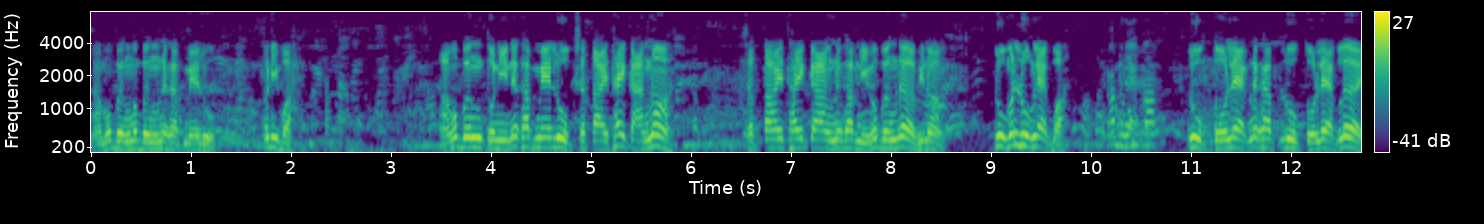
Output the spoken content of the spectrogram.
อ่ามาเบิ่งมาเบิ่งนะครับ แม่ลูกตัวนี้บ่อ่ามาเบิ่งตัวนี้นะครับแม่ลูกสไตล์ไทยกลางเนาะสไตล์ไทยกลางนะครับนี่มาเบิ่งเด้อพี่น้องลูกมันลูกแรกบ่ครับผมครับ ลูกตัวแรกนะครับ ลูกตัวแรกเลย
